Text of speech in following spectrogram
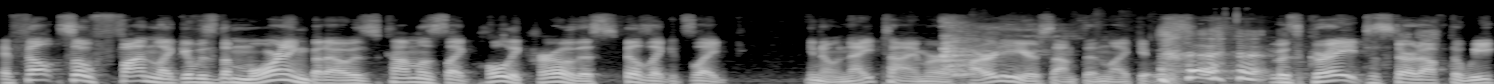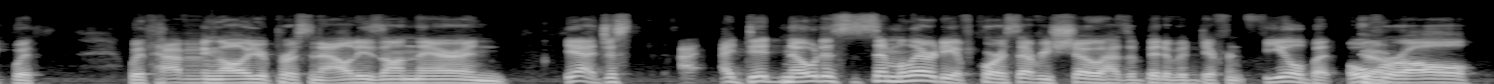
it felt so fun. Like it was the morning, but I was kind of like, holy crow, this feels like it's like you know nighttime or a party or something. Like it was, it was great to start off the week with with having all your personalities on there, and yeah, just I, I did notice a similarity. Of course, every show has a bit of a different feel, but overall, yeah.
